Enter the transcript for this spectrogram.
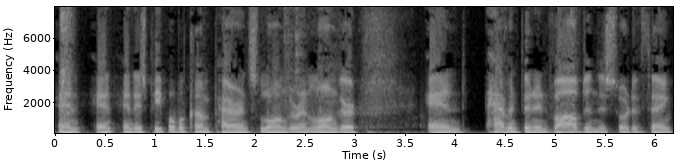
And, and, and as people become parents longer and longer and haven't been involved in this sort of thing,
